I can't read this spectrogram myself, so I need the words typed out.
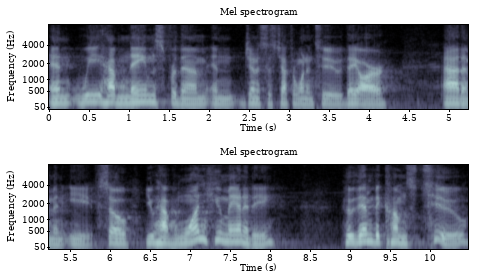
And we have names for them in Genesis chapter 1 and 2. They are Adam and Eve. So you have one humanity who then becomes two,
